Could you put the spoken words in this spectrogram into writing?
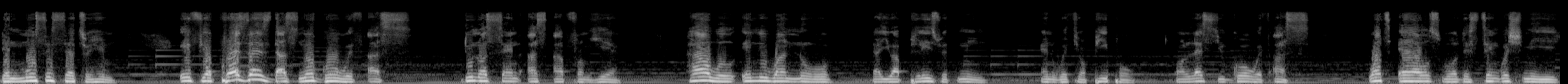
Then Moses said to him, If your presence does not go with us, do not send us up from here. How will anyone know that you are pleased with me and with your people unless you go with us? What else will distinguish me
